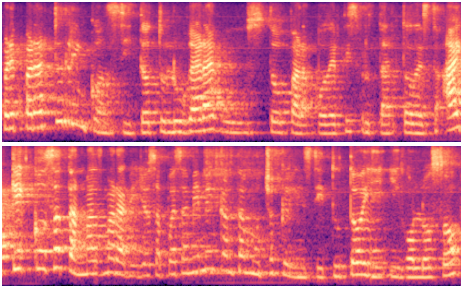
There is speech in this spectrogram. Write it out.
preparar tu rinconcito, tu lugar a gusto para poder disfrutar todo esto. ¡Ay, qué cosa tan más maravillosa! Pues a mí me encanta mucho que el instituto y, Goloso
